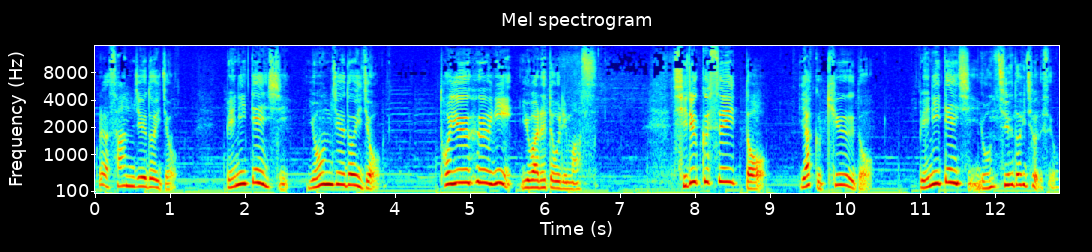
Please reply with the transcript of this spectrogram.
これが30度以上。紅天使40度以上。というふうに言われております。シルクスイート約9度紅天使40度以上ですよ。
